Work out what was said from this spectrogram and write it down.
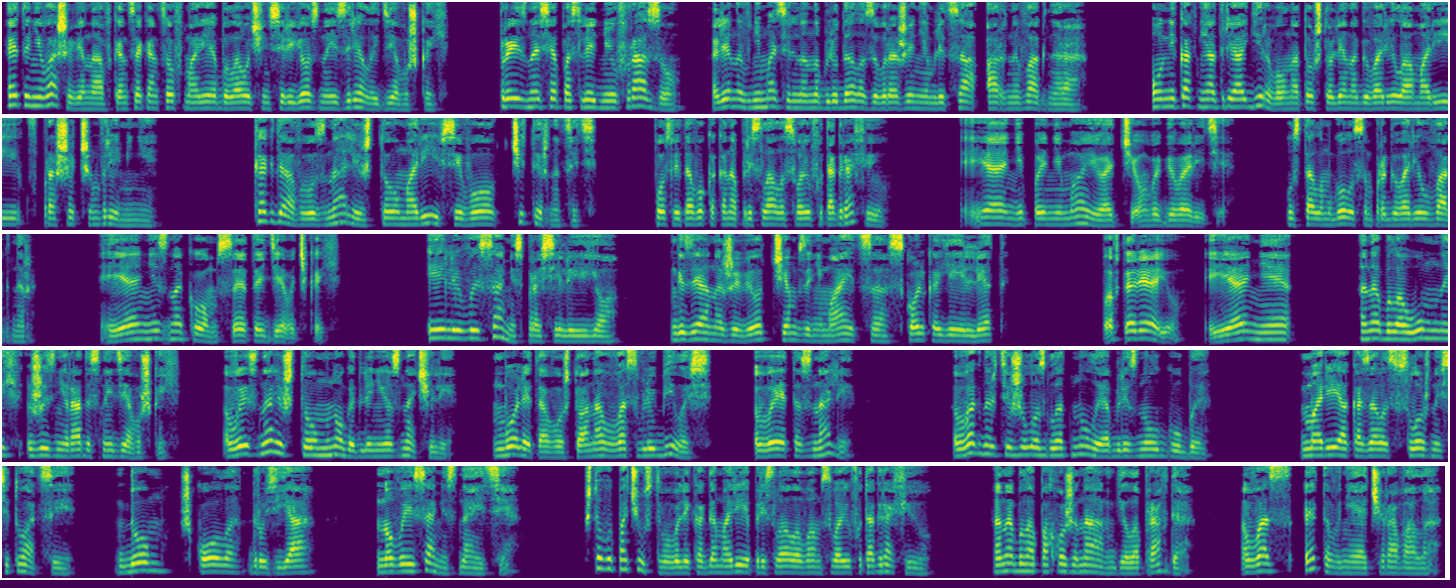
Это не ваша вина, в конце концов Мария была очень серьезной и зрелой девушкой. Произнося последнюю фразу, Лена внимательно наблюдала за выражением лица Арны Вагнера. Он никак не отреагировал на то, что Лена говорила о Марии в прошедшем времени. Когда вы узнали, что у Марии всего 14? После того, как она прислала свою фотографию? Я не понимаю, о чем вы говорите, усталым голосом проговорил Вагнер. Я не знаком с этой девочкой. Или вы сами спросили ее, где она живет, чем занимается, сколько ей лет? Повторяю, я не Она была умной, жизнерадостной девушкой. Вы знали, что много для нее значили? Более того, что она в вас влюбилась. Вы это знали? Вагнер тяжело сглотнул и облизнул губы. Мария оказалась в сложной ситуации. Дом, школа, друзья. Но вы и сами знаете. Что вы почувствовали, когда Мария прислала вам свою фотографию? Она была похожа на ангела, правда? Вас это в ней очаровало?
